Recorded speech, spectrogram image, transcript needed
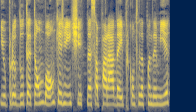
E o produto é tão bom que a gente, nessa parada aí por conta da pandemia,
